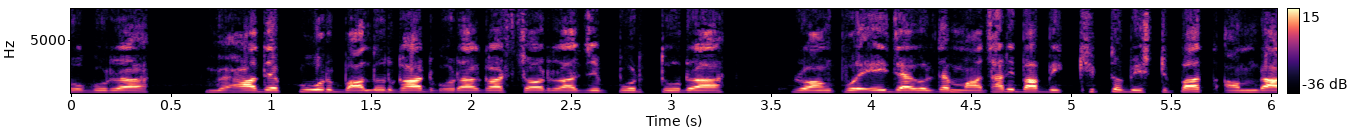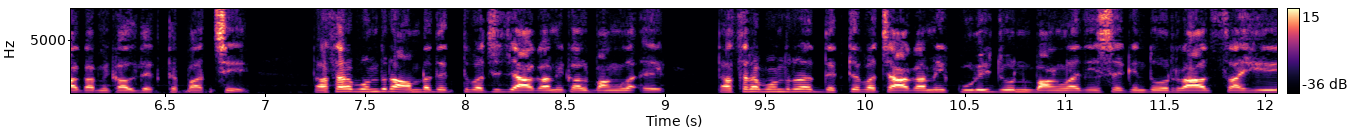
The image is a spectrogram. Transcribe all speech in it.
বগুড়া, মহাদেবপুর, বালুরঘাট, ঘোড়াঘাট চর রাজীবপুর তুরা রংপুর এই জায়গাগুলোতে মাঝারি বা বিক্ষিপ্ত বৃষ্টিপাত আমরা আগামীকাল দেখতে পাচ্ছি। তাছাড়া বন্ধুরা আমরা দেখতে পাচ্ছি যে আগামীকাল বাংলা তাছাড়া বন্ধুরা দেখতে পাচ্ছি আগামী কুড়ি জুন বাংলাদেশে কিন্তু রাজশাহী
